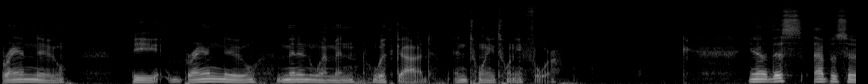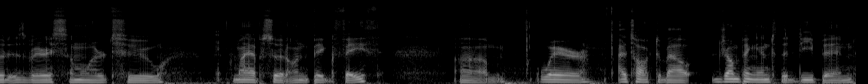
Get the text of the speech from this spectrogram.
brand new, be brand new men and women with God in 2024. You know, this episode is very similar to my episode on big faith, um, where I talked about jumping into the deep end,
